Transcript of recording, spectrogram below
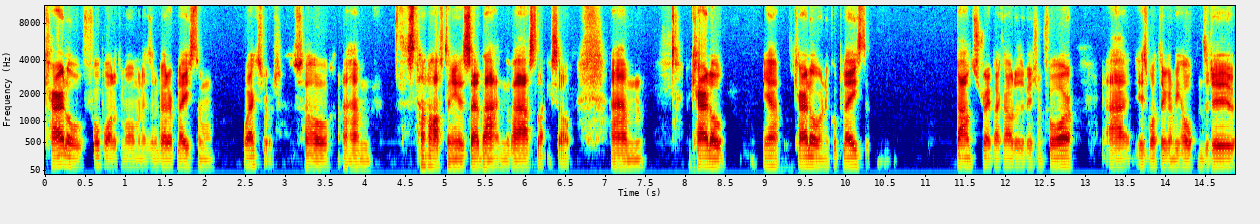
Carlow football at the moment is in a better place than Wexford. So um, it's not often you said that in the past. Like so, um, Carlow, yeah, Carlow are in a good place. Bounce straight back out of Division Four uh, is what they're going to be hoping to do,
